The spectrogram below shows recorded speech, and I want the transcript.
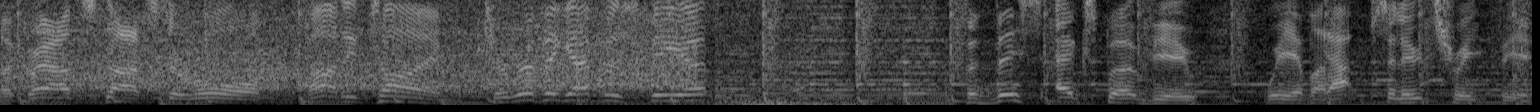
The crowd starts to roar. Party time. Terrific atmosphere. For this expert view, we have an absolute treat for you.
